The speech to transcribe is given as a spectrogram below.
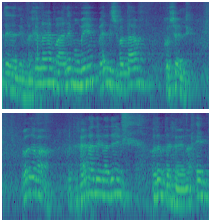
את הילדים. לכן לא היה בעלי מומים ואין בשבטיו כושל. ועוד דבר, ותחיינה את הילדים. מה זה ותחיינה? עת.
